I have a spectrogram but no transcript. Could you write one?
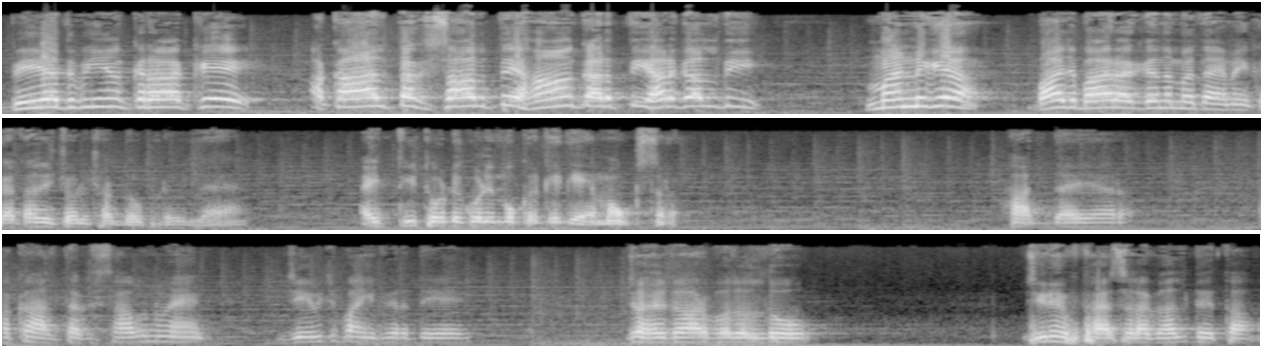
ਬੇਅਦਬੀਆਂ ਕਰਾ ਕੇ ਅਕਾਲ ਤਖਤ ਸਾਹਿਬ ਤੇ ਹਾਂ ਕਰਤੀ ਹਰ ਗੱਲ ਦੀ। ਮੰਨ ਗਿਆ। ਬਾਅਦ 'ਚ ਬਾਹਰ ਆ ਕੇ ਕਹਿੰਦਾ, ਮੈਂ ਤਾਂ ਐਵੇਂ ਹੀ ਕਹਤਾ ਸੀ, ਚਲੋ ਛੱਡੋ ਪੜੇ ਲੈ। ਇੱਥੇ ਤੁਹਾਡੇ ਕੋਲੇ ਮੁੱਕਰ ਕੇ ਗਿਆ ਮੁਕਸਰ ਹੱਦ ਹੈ ਯਾਰ। ਅਕਾਲ ਤਖਤ ਸਾਹਿਬ ਨੂੰ ਐ ਜੇਬ 'ਚ ਪਾਈ ਫਿਰਦੇ ਐ ਜਹੇਦਾਰ ਬਦਲ ਦੋ। ਜਿਹਨੇ ਫੈਸਲਾ ਗਲਤ ਦਿੱਤਾ।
